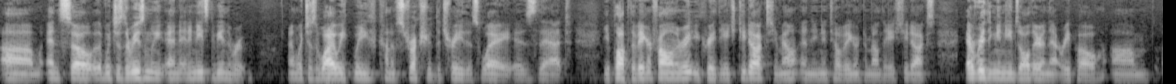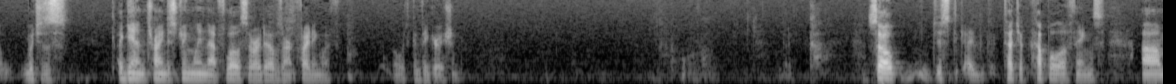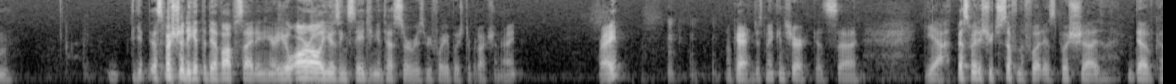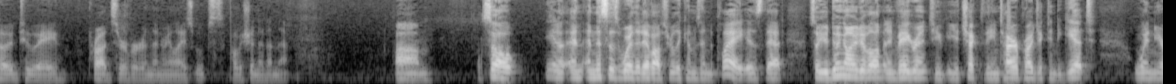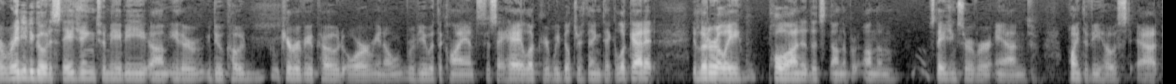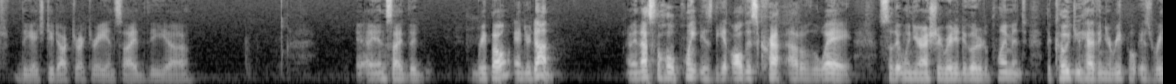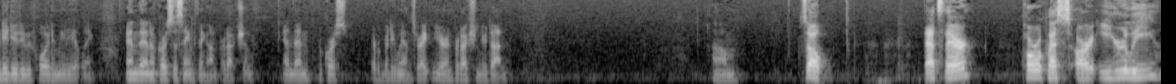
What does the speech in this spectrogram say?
um, and so which is the reason we and, and it needs to be in the root, and which is why we we've kind of structured the tree this way is that you plop the vagrant file on the root, you create the HT docs, you mount, and then you tell vagrant to mount the HT docs. Everything you need is all there in that repo, um, which is again, trying to streamline that flow so our devs aren't fighting with, with configuration. so just to, touch a couple of things. Um, to get- especially to get the DevOps side in here, you are all using staging and test servers before you push to production, right? Right? Okay, just making sure, because uh, yeah, best way to shoot yourself in the foot is push uh, dev code to a prod server and then realize, oops, probably shouldn't have done that. Um, so, you know, and, and this is where the DevOps really comes into play is that, so you're doing all your development in Vagrant, you, you checked the entire project into Git. When you're ready to go to staging to maybe um, either do code, peer review code, or, you know, review with the client to say, hey, look, we built your thing, take a look at it. You literally pull on, the, on, the, on the staging server and point the vhost at the htdoc directory inside the, uh, inside the repo, and you're done. I mean, that's the whole point, is to get all this crap out of the way so that when you're actually ready to go to deployment, the code you have in your repo is ready to be deployed immediately. And then, of course, the same thing on production. And then, of course, everybody wins, right? You're in production, you're done. Um, so that's there. Pull requests are eagerly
